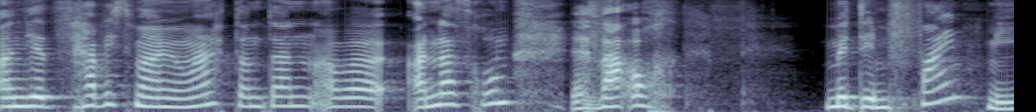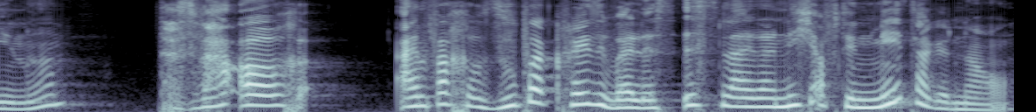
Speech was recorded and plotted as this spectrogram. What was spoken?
Und jetzt habe ich es mal gemacht und dann aber andersrum. Das war auch mit dem Find Me, ne? Das war auch einfach super crazy, weil es ist leider nicht auf den Meter genau.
